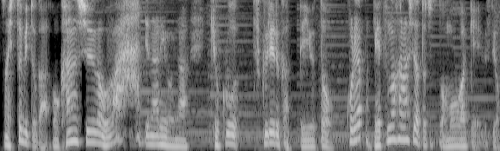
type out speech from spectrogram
その人々が、こう、監修がうわーってなるような曲を作れるかっていうと、これやっぱ別の話だとちょっと思うわけですよ。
